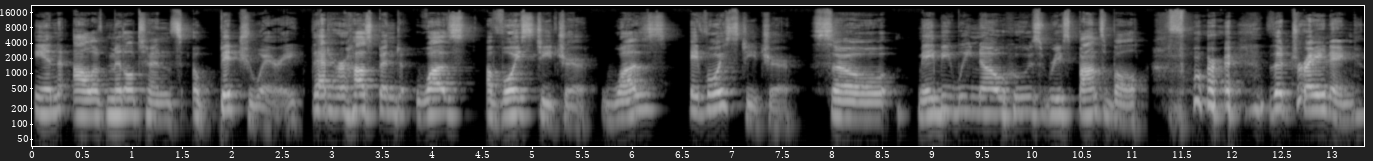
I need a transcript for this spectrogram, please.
in Olive Middleton's obituary that her husband was a voice teacher, was a voice teacher. So maybe we know who's responsible for the training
